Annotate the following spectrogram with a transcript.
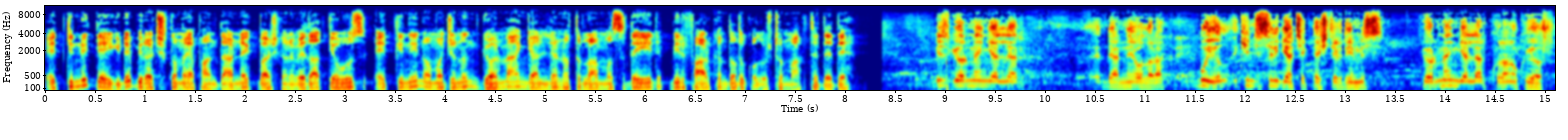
Etkinlikle ilgili bir açıklama yapan dernek başkanı Vedat Yavuz, etkinliğin amacının görme engellilerin hatırlanması değil, bir farkındalık oluşturmaktı dedi. Biz Görme Engelliler Derneği olarak bu yıl ikincisini gerçekleştirdiğimiz Görme Engelliler Kur'an okuyor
